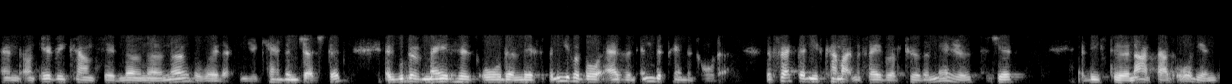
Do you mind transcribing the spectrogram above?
and on every count said no, no, no, the way that the Ugandan judge did, it would have made his order less believable as an independent order. The fact that he's come out in favor of two of the measures suggests at least to an outside audience,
